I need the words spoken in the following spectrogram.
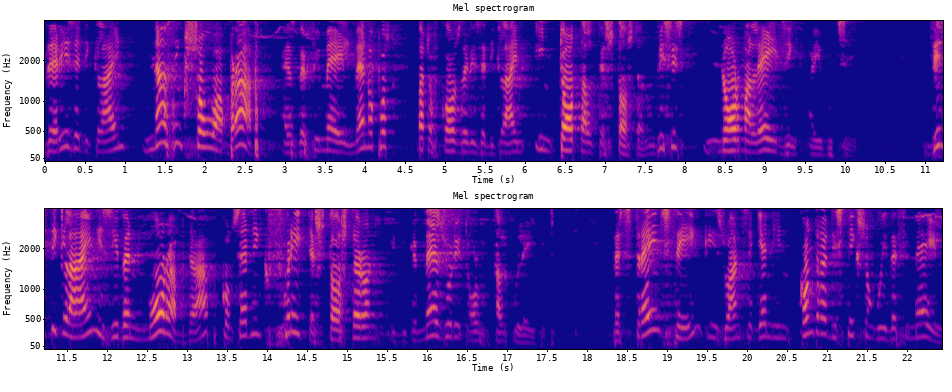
There is a decline, nothing so abrupt as the female menopause, but of course there is a decline in total testosterone. This is normal aging, I would say. This decline is even more abrupt concerning free testosterone, if you can measure it or calculate it. The strange thing is once again in contradistinction with the female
